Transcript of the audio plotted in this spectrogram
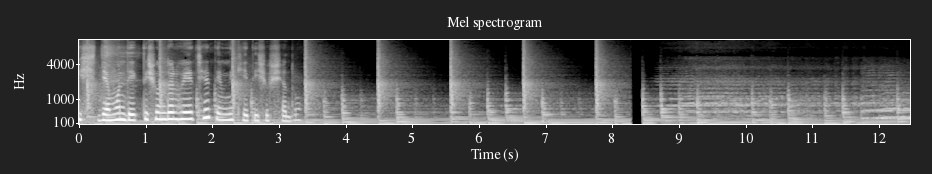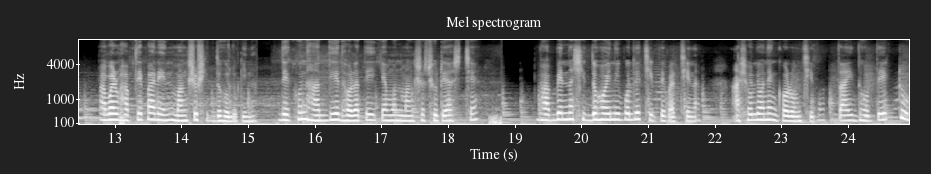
ইস, যেমন দেখতে সুন্দর হয়েছে, তেমনি খেতে সুস্বাদু। আবার ভাবতে পারেন মাংস সিদ্ধ হলো কিনা। দেখুন, হাত দিয়ে ধরাতেই কেমন মাংস ছুটে আসছে। ভাববেন না, সিদ্ধ হয়নি বলে ছিটতে পারছি না। আসলে অনেক গরম ছিল, তাই ধরতে একটু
